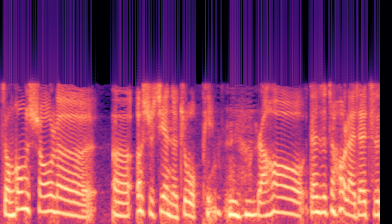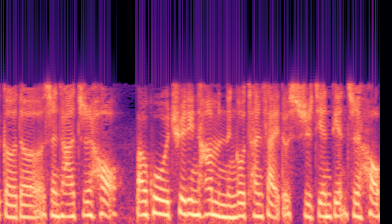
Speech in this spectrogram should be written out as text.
总共收了呃二十件的作品，嗯哼，然后但是在后来在资格的审查之后，包括确定他们能够参赛的时间点之后，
